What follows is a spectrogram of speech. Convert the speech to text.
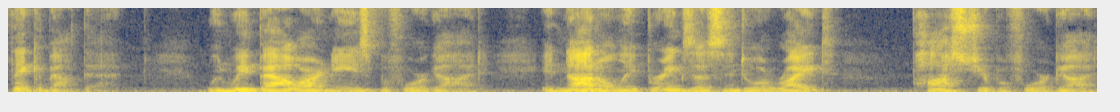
Think about that. When we bow our knees before God, it not only brings us into a right posture before God,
